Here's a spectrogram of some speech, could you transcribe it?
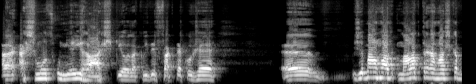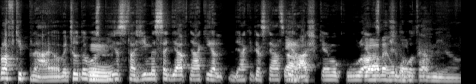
až moc umělý hlášky, jo, takový ty fakt jako, že eh, že málo, málo která hláška byla vtipná, jo. Většinou to bylo hmm. spíš, že snažíme se dělat nějaký, nějaký trestňácký hlášky nebo cool, Děláme ale spíš humor. to potravný, jo.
